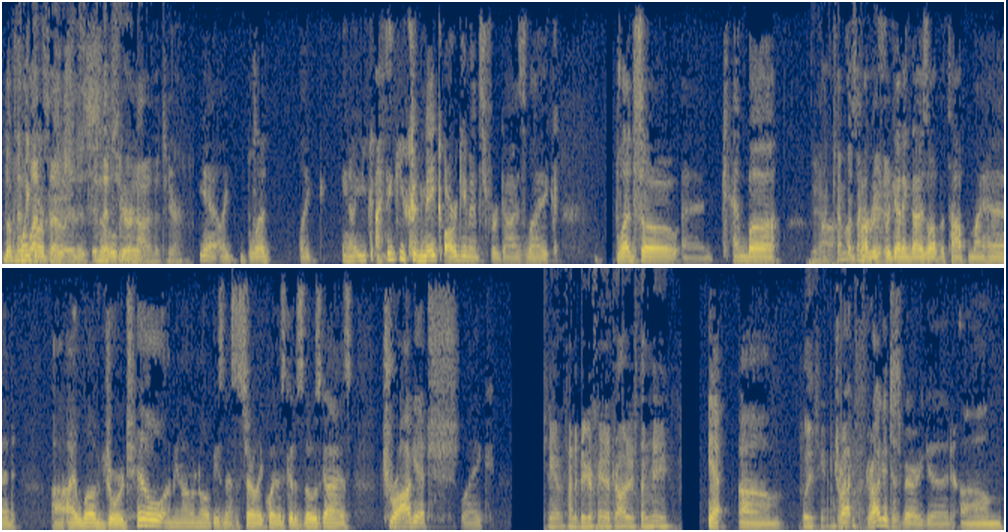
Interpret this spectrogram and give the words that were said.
The point guard position is, is in so the tier good. not in the tier. Yeah, like blood, like you know, you I think you could make arguments for guys like Bledsoe and Kemba. Yeah, uh, I'm probably forgetting guys off the top of my head. Uh, I love George Hill. I mean, I don't know if he's necessarily quite as good as those guys. Dragic, like can't find a bigger fan of Dragic than me. Yeah, um, well, you can. Dra- Dragic is very good. Um,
